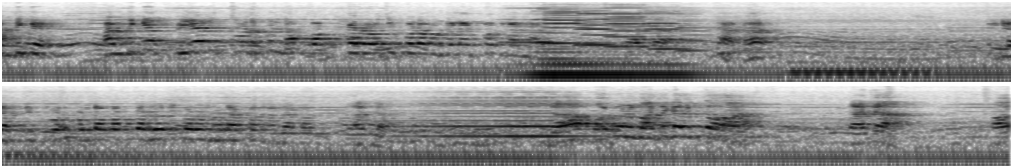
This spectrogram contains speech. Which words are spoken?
అందుకే అందుకే ప్రియాని చూడకుండా ఒక్క రోజు కూడా ఉండలేకపోతున్నాను. నాన్న ప్రియాని చూడకుండా ఒక్క రోజు కూడా ఉండలేకపోతున్నాను. రాజా నా మంటగలుగుతావా రాజా ఆ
